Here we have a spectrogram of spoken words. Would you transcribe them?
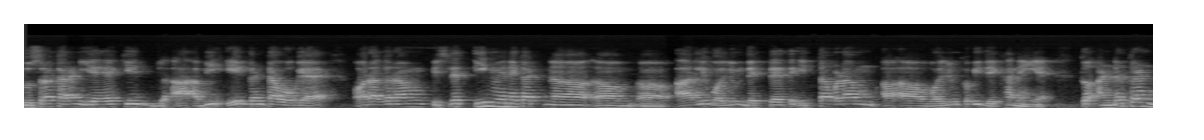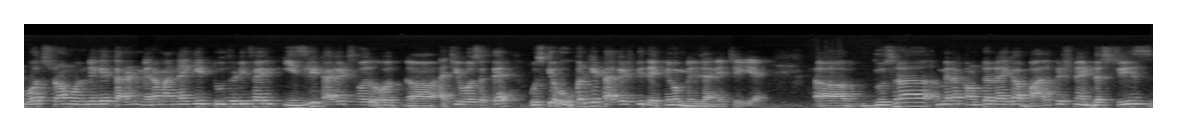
दूसरा कारण यह है कि अभी एक घंटा हो गया है और अगर हम पिछले तीन महीने का आर्ली वॉल्यूम देखते हैं तो इतना बड़ा वॉल्यूम कभी देखा नहीं है। तो अंडर करंट बहुत स्ट्रांग होने के कारण मेरा मानना है कि 235 इजिली टारगेट्स अचीव हो सकते हैं। उसके ऊपर के टारगेट्स भी देखने को मिल जाने चाहिए। दूसरा मेरा काउंटर रहेगा बालकृष्ण इंडस्ट्रीज़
